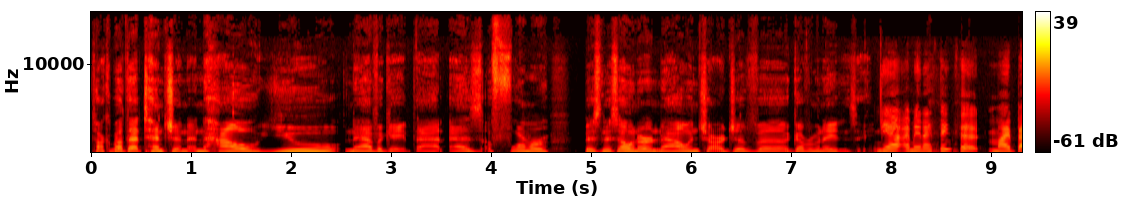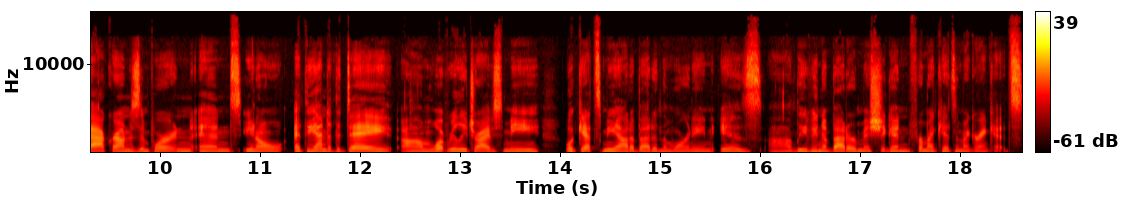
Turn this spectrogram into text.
Talk about that tension and how you navigate that as a former business owner now in charge of a government agency. Yeah, I mean, I think that my background is important. And, you know, at the end of the day, um, what really drives me, what gets me out of bed in the morning is uh, leaving a better Michigan for my kids and my grandkids.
